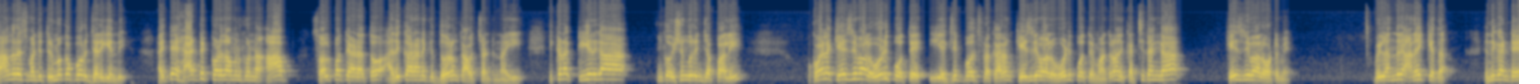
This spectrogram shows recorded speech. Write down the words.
కాంగ్రెస్ మధ్య త్రిముఖ పోరు జరిగింది. అయితే హ్యాట్రిక్ కొడదామనుకున్న ఆప్ స్వల్ప తేడాతో అధికారానికి దూరం కావచ్చు అంటున్నాయి ఇక్కడ క్లియర్గా ఇంకో విషయం గురించి చెప్పాలి. ఒకవేళ కేజ్రీవాల్ ఓడిపోతే ఈ ఎగ్జిట్ పోల్స్ ప్రకారం కేజ్రీవాల్ ఓడిపోతే మాత్రం అది ఖచ్చితంగా కేజ్రీవాల్ ఓటమే. వీళ్ళందరి అనైక్యత. ఎందుకంటే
